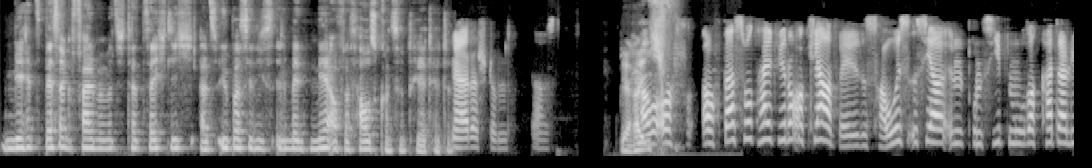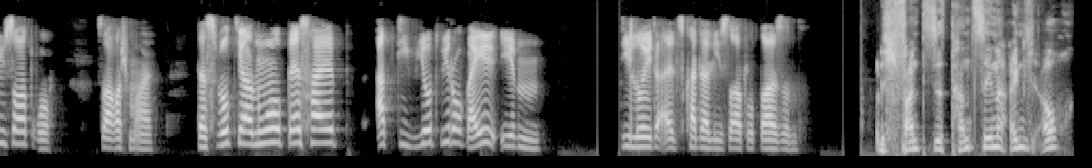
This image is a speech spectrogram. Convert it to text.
mir hätte es besser gefallen, wenn man sich tatsächlich als übersinnliches Element mehr auf das Haus konzentriert hätte. Ja, das stimmt. Das. Ja, Aber auch, auch, das wird halt wieder erklärt, weil das Haus ist ja im Prinzip nur der Katalysator, sag ich mal. Das wird ja nur deshalb aktiviert wieder, weil eben die Leute als Katalysator da sind. Und ich fand diese Tanzszene eigentlich auch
